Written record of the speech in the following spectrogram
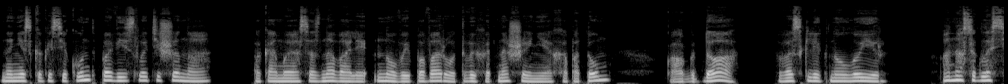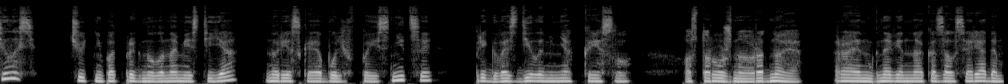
На несколько секунд повисла тишина, пока мы осознавали новый поворот в их отношениях, а потом... «Когда?» — воскликнул Луир. «Она согласилась?» Чуть не подпрыгнула на месте я, но резкая боль в пояснице пригвоздила меня к креслу. «Осторожно, родная!» Райан мгновенно оказался рядом,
